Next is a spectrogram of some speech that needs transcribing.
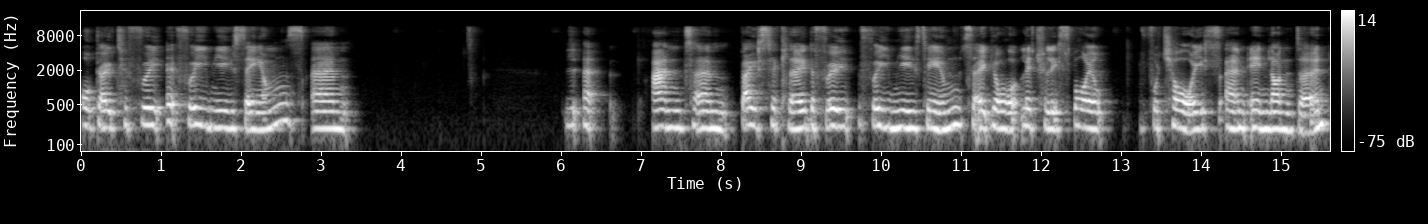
or go to free uh, free museums um, uh, and um, basically the free free museums uh, you're literally spoiled for choice um, in London.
